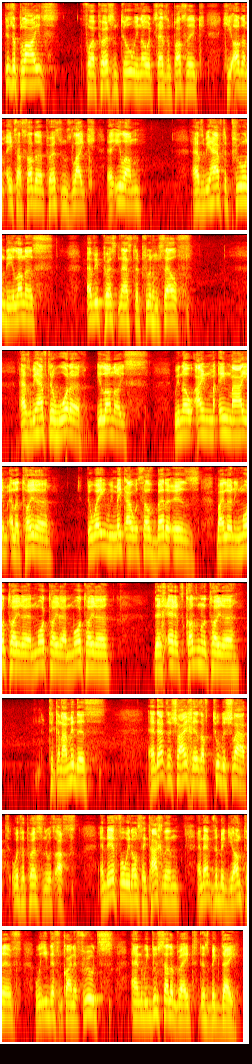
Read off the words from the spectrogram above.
This applies for a person too. We know it says in Pasuk, Ki Adam Eitz Asada, persons like uh, Ilan. As we have to prune the Ilanas, every person has to prune himself. As we have to water Ilanos, we know Ein Mayim El The way we make ourselves better is by learning more Torah and more Torah and more Torah. Derech Eretz Kodem Torah, Tikkun Amidus, and that's a shaykhis of Tu B'Shvat with a person, with us. And therefore we don't say Tachlin, and that's the big yontiv. We eat different kind of fruits, and we do celebrate this big day.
